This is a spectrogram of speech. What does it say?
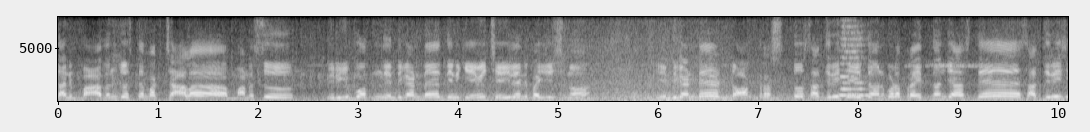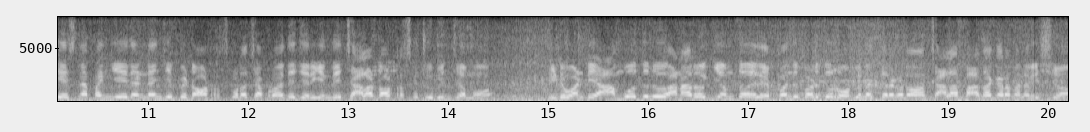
దాని బాధను చూస్తే మాకు చాలా మనసు విరిగిపోతుంది. ఎందుకంటే దీనికి ఏమీ చేయలేని పొజిషను ఎందుకంటే డాక్టర్స్తో సర్జరీ చేద్దామని కూడా ప్రయత్నం చేస్తే సర్జరీ చేసినా పని చేయదండి అని చెప్పి డాక్టర్స్ కూడా చెప్పడం అయితే జరిగింది. చాలా డాక్టర్స్కి చూపించాము. ఇటువంటి ఆంబోతులు అనారోగ్యంతో ఇలా ఇబ్బంది పడుతూ రోడ్ల మీద తిరగడం చాలా బాధాకరమైన విషయం.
